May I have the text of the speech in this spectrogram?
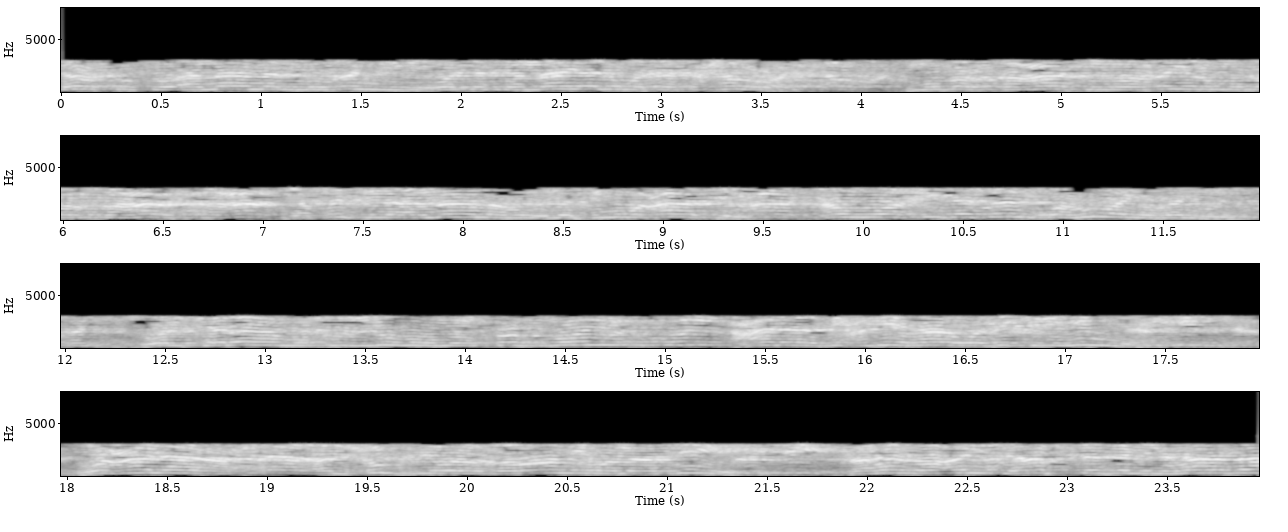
ترقص أمام المغني وتتمايل وتتحرك. مبرقعات وغير مبرقعات يطفن أمامه مجموعات أو واحدة وهو يغني والكلام كله منصب على ذكرها وذكرهن وعلى الحب والغرام وما فيه. فهل رأيت أفسد من هذا؟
